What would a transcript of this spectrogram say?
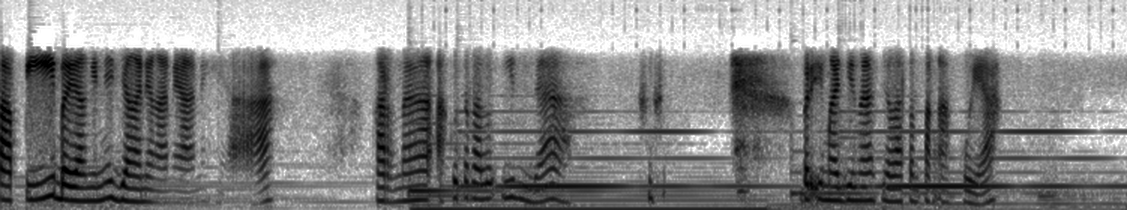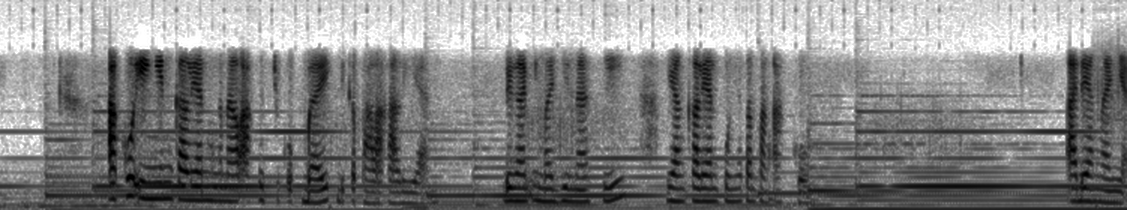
Tapi bayanginnya jangan yang aneh-aneh ya. Karena aku terlalu indah. Berimajinasilah tentang aku ya. Aku ingin kalian mengenal aku cukup baik di kepala kalian dengan imajinasi yang kalian punya tentang aku. Ada yang nanya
